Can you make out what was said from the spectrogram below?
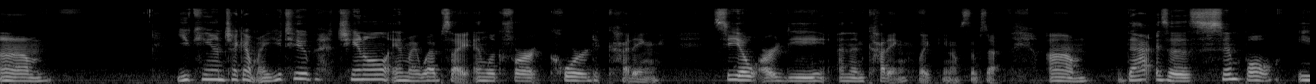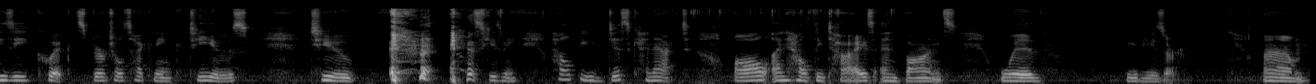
Um, you can check out my YouTube channel and my website and look for cord cutting. C O R D and then cutting, like, you know, snip, snip. Um, that is a simple, easy, quick spiritual technique to use to, excuse me, help you disconnect all unhealthy ties and bonds with the abuser. Um,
